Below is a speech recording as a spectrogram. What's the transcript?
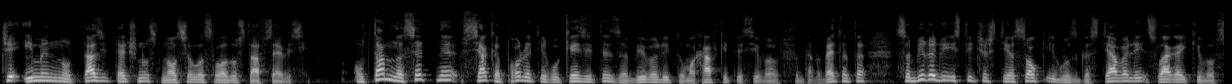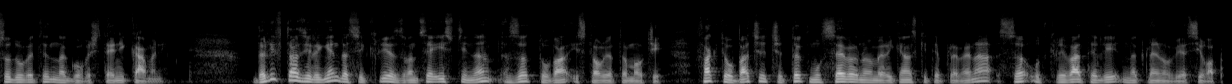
че именно тази течност носила сладостта в себе си. Оттам насетне всяка пролет и рокезите забивали томахавките си в дърветата, събирали изтичащия сок и го сгъстявали, слагайки в съдовете на горещени камъни. Дали в тази легенда се крие зранце истина, за това историята мълчи. Факт е обаче, че тъкмо северноамериканските племена са откриватели на кленовия сироп.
